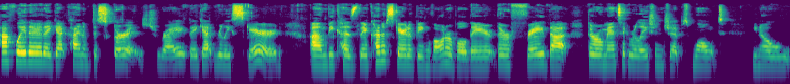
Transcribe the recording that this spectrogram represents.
halfway there, they get kind of discouraged, right? They get really scared. Um, because they're kind of scared of being vulnerable. They're they're afraid that their romantic relationships won't you know,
